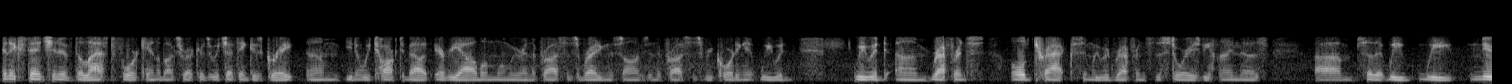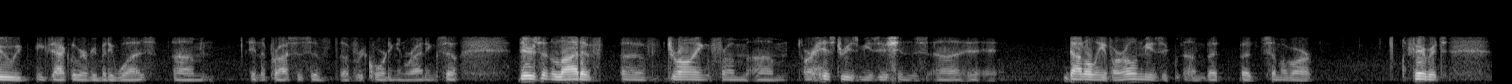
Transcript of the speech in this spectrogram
an extension of the last four Candlebox records, which I think is great. Um, you know, we talked about every album when we were in the process of writing the songs, in the process of recording it. We would we would um, reference old tracks and we would reference the stories behind those, um, so that we we knew exactly where everybody was um, in the process of, of recording and writing. So there's a lot of of drawing from um, our history as musicians, uh, not only of our own music, um, but but some of our favorites,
